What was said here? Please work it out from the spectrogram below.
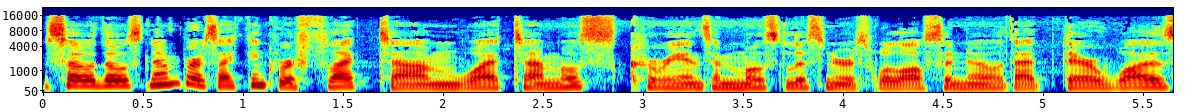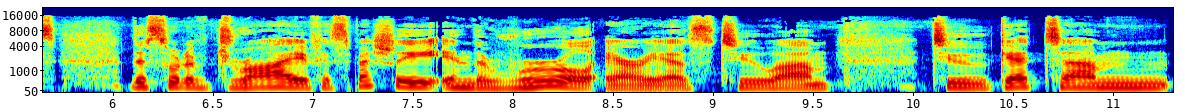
So those numbers, I think, reflect um, what uh, most Koreans and most listeners will also know that there was this sort of drive, especially in the rural areas, to um, to get um,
